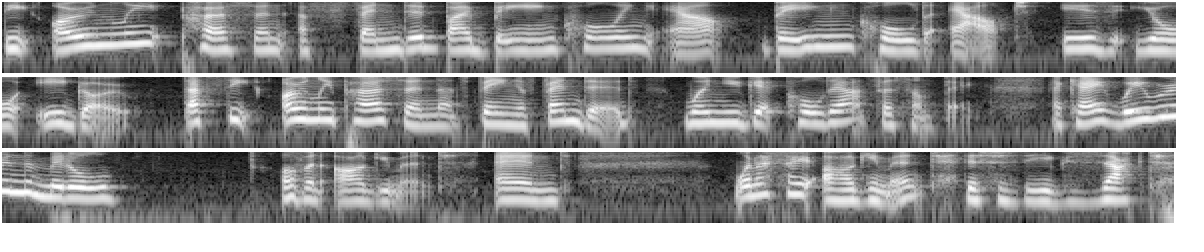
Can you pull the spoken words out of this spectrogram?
The only person offended by being calling out, being called out is your ego that's the only person that's being offended when you get called out for something. Okay, we were in the middle of an argument. And when I say argument, this is the exact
